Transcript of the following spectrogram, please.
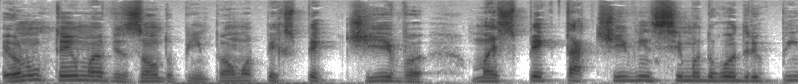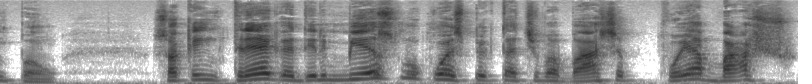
Eu- não tenho uma visão do Pimpão, uma perspectiva, uma expectativa em cima do Rodrigo Pimpão. Só que a entrega dele, mesmo com a expectativa baixa, foi abaixo.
